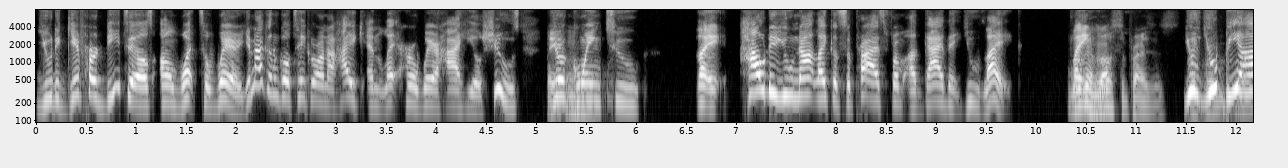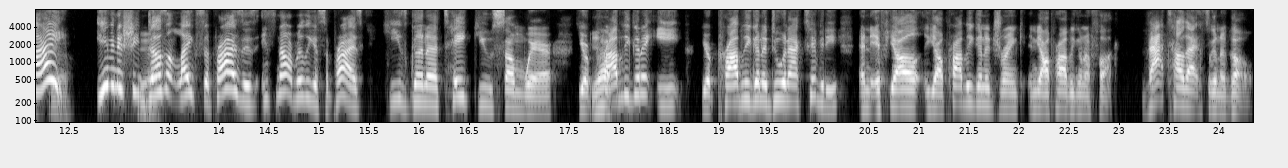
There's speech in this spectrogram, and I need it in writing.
you to give her details on what to wear. You're not gonna go take her on a hike and let her wear high heel shoes. Yeah. You're Mhm. going to like, how do you not like a surprise from a guy that you like? Like Women love surprises. you Like, you be all right. yeah. Even if she Yeah. doesn't like surprises, it's not really a surprise. He's gonna take you somewhere. You're Yeah. probably gonna eat. You're probably gonna do an activity, and if y'all y'all probably gonna drink, and y'all probably gonna fuck. That's how that's gonna go.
